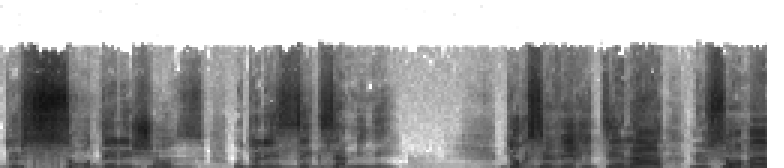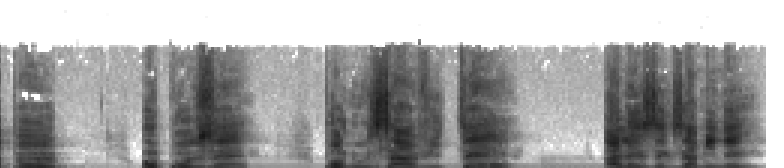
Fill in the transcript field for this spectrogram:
de sonder les choses ou de les examiner. Donc ces vérités-là nous semblent un peu opposées pour nous inviter à les examiner.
